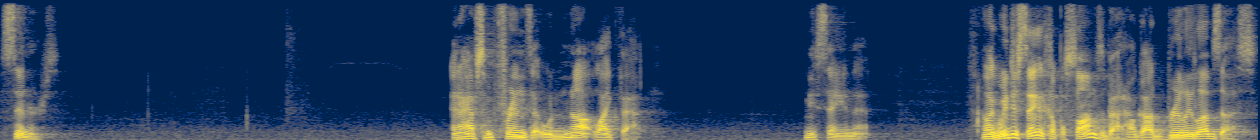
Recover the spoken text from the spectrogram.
sinners. And I have some friends that would not like that, me saying that. like, we just sang a couple songs about how God really loves us.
